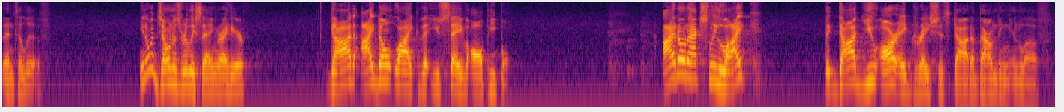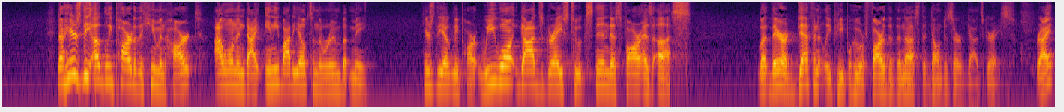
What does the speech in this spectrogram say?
than to live. You know what Jonah's really saying right here? God, I don't like that you save all people. I don't actually like that God, you are a gracious God, abounding in love. Now, here's the ugly part of the human heart. I won't indict anybody else in the room but me. Here's the ugly part. We want God's grace to extend as far as us, but there are definitely people who are farther than us that don't deserve God's grace, right?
